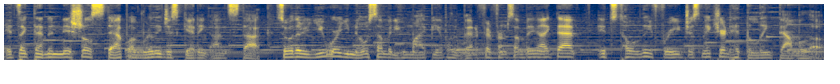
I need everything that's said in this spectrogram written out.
It's like that initial step of really just getting unstuck. So whether you or you know somebody who might be able to benefit from something like that, it's totally free. Just make sure to hit the link down below.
